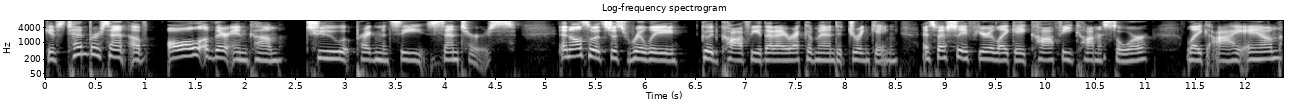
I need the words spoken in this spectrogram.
gives 10% of all of their income to pregnancy centers. And also, it's just really good coffee that I recommend drinking, especially if you're like a coffee connoisseur like I am.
